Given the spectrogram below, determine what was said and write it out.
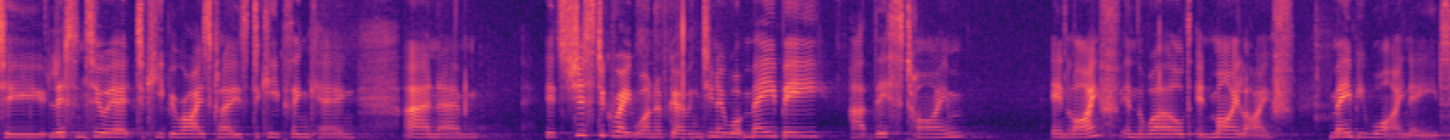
to listen to it, to keep your eyes closed, to keep thinking. And um, it's just a great one of going, do you know what? Maybe at this time in life, in the world, in my life, maybe what I need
